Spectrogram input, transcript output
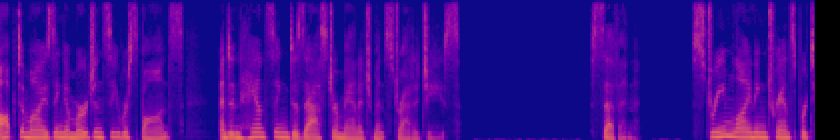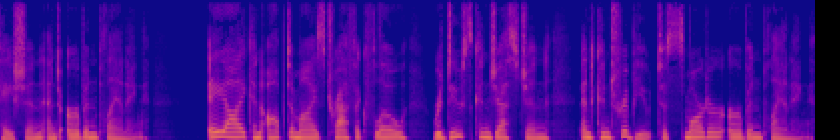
optimizing emergency response, and enhancing disaster management strategies. 7 streamlining transportation and urban planning. AI can optimize traffic flow, reduce congestion, and contribute to smarter urban planning.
